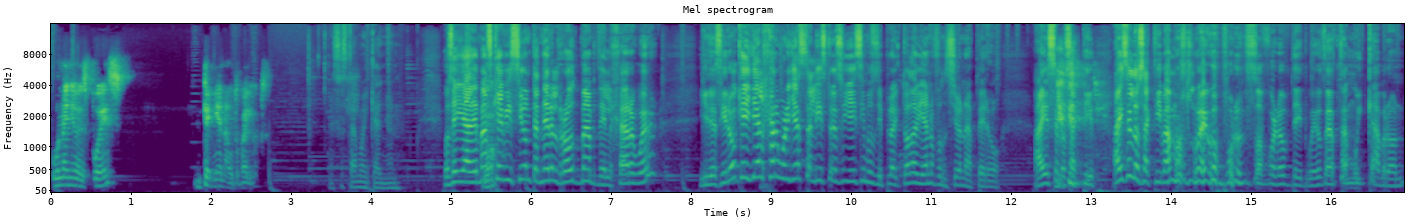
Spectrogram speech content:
un año después tenían autopilot. Eso está muy cañón. O sea, y además qué visión tener el roadmap del hardware y decir, ok, ya el hardware ya está listo, eso ya hicimos deploy, todavía no funciona, pero Ahí se, los ahí se los activamos luego por un software update, güey. O sea, está muy cabrón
